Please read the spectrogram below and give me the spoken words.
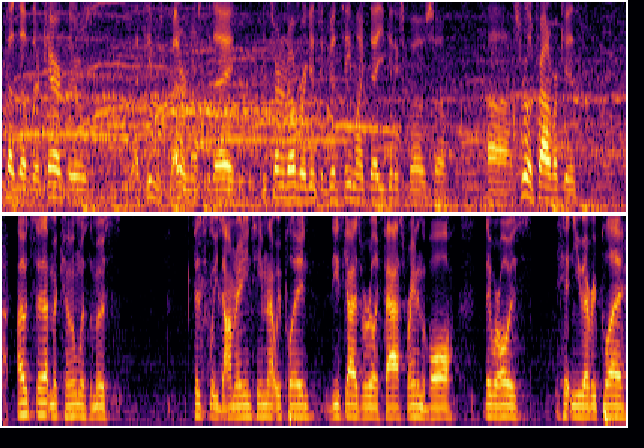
because of their character. It was that team was better than us today. You turn it over against a good team like that, you get exposed. So uh, just really proud of our kids. I would say that McComb was the most physically dominating team that we played. These guys were really fast, ran in the ball. They were always hitting you every play.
